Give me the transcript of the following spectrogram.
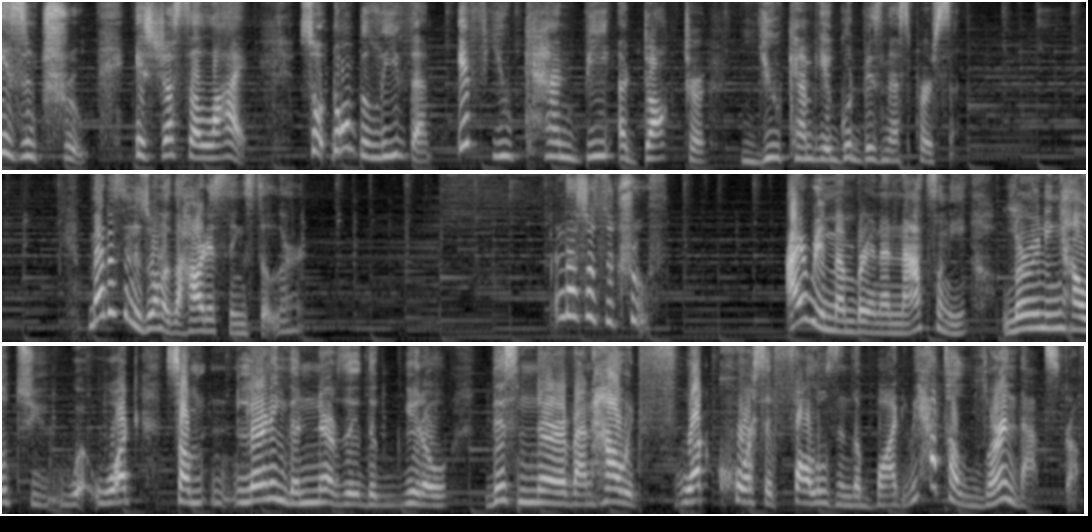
isn't true, it's just a lie. So don't believe them. If you can be a doctor, you can be a good business person. Medicine is one of the hardest things to learn. And that's just the truth. I remember in anatomy learning how to what some learning the nerve, the, the, you know this nerve and how it what course it follows in the body. We had to learn that stuff.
